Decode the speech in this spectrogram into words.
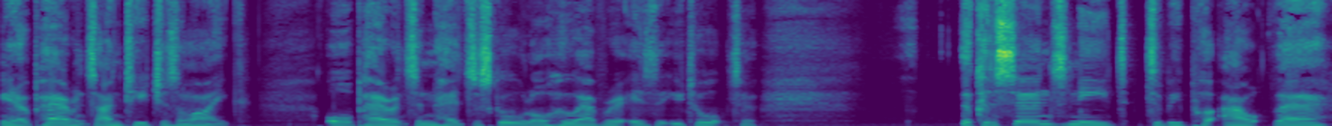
you know, parents and teachers alike, or parents and heads of school, or whoever it is that you talk to. The concerns need to be put out there.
